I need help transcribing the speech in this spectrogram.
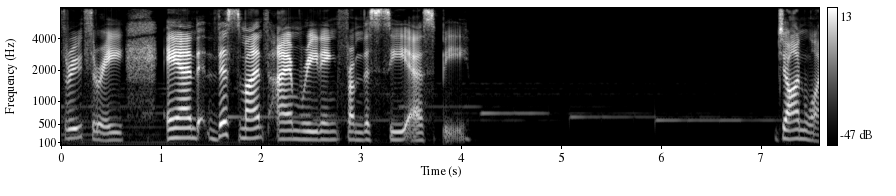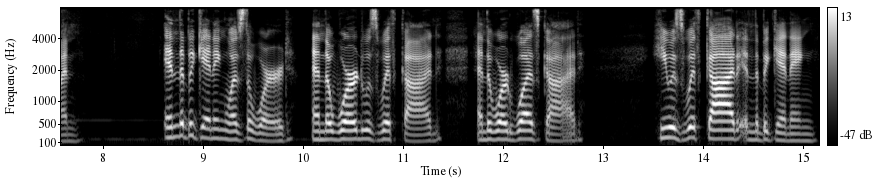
through 3. And this month, I'm reading from the CSB. John 1. In the beginning was the Word, and the Word was with God, and the Word was God. He was with God in the beginning.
